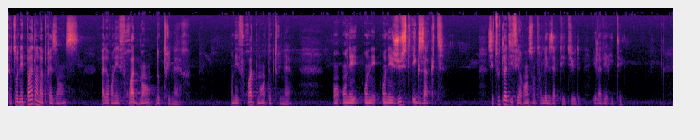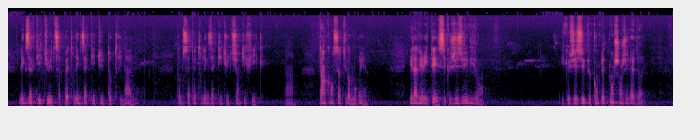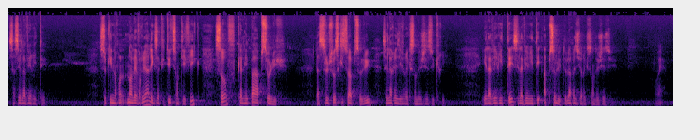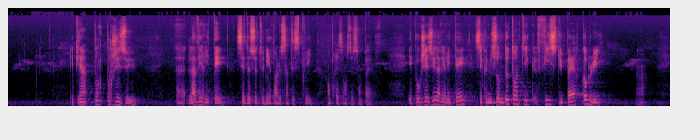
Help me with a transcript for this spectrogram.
Quand on n'est pas dans la présence, alors on est froidement doctrinaire. On est froidement doctrinaire on, est, juste exact. C'est toute la différence entre l'exactitude et la vérité. L'exactitude, ça peut être l'exactitude doctrinale, comme ça peut être l'exactitude scientifique. Hein. T'as un cancer, tu vas mourir. Et la vérité, c'est que Jésus est vivant. Et que Jésus peut complètement changer la donne. Ça, c'est la vérité. Ce qui n'enlève rien à l'exactitude scientifique, sauf qu'elle n'est pas absolue. La seule chose qui soit absolue, c'est la résurrection de Jésus-Christ. Et la vérité, c'est la vérité absolue de la résurrection de Jésus. Ouais. Eh bien, pour, pour Jésus, euh, la vérité, c'est de se tenir dans le Saint-Esprit en présence de son Père. Et pour Jésus, la vérité, c'est que nous sommes d'authentiques fils du Père comme lui. Hein,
